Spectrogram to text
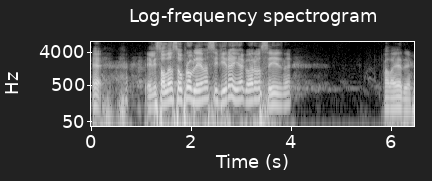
É, ele só lançou o problema, se vira aí agora vocês, né? Fala, Éder.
